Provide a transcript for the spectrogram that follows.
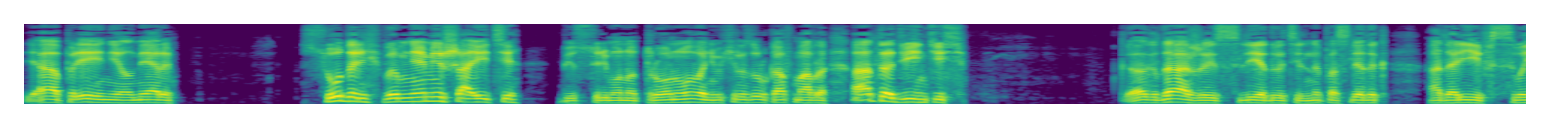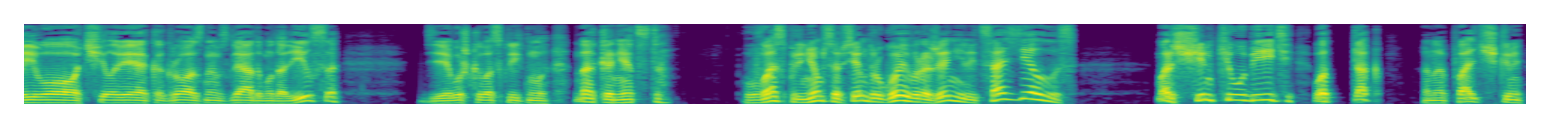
я принял меры. — Сударь, вы мне мешаете, — бесцеремонно тронула Ванюхина за рукав Мавра. — Отодвиньтесь. Когда же исследователь, напоследок одарив своего человека грозным взглядом, удалился, девушка воскликнула. — Наконец-то! У вас при нем совсем другое выражение лица сделалось. Морщинки уберите, вот так. Она пальчиками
